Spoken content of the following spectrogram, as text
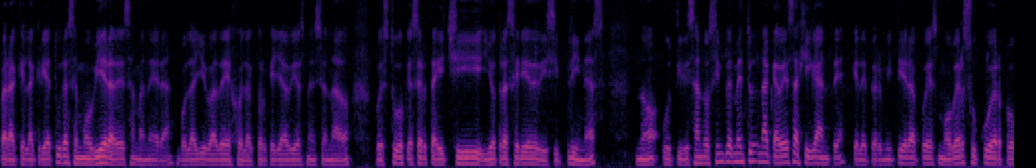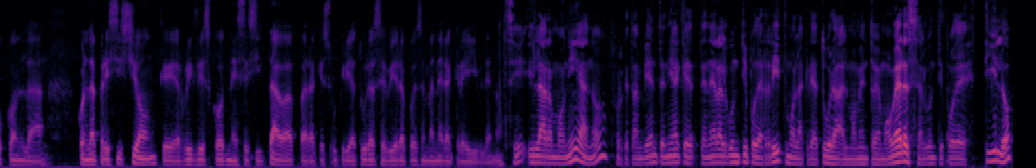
para que la criatura se moviera de esa manera, Bolaji Badejo, el actor que ya habías mencionado, pues tuvo que hacer tai chi y otra serie de disciplinas, ¿no? Utilizando simplemente una cabeza gigante que le permitiera pues mover su cuerpo con la con la precisión que Ridley Scott necesitaba para que su criatura se viera pues de manera creíble, ¿no? Sí, y la armonía, ¿no? Porque también tenía que tener algún tipo de ritmo la criatura al momento de moverse, algún tipo de estilo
